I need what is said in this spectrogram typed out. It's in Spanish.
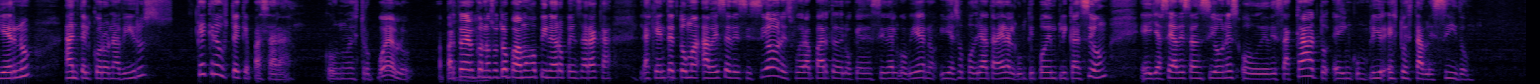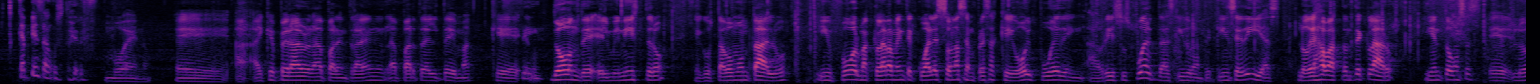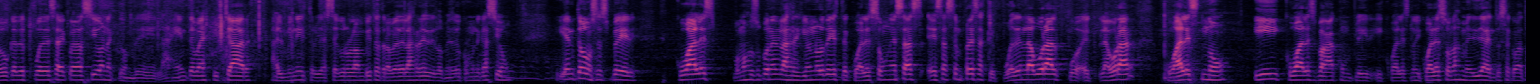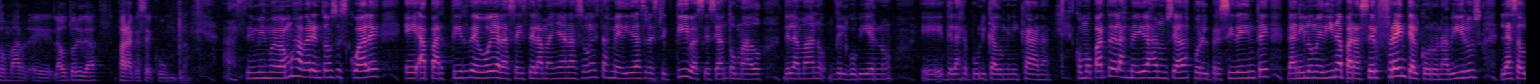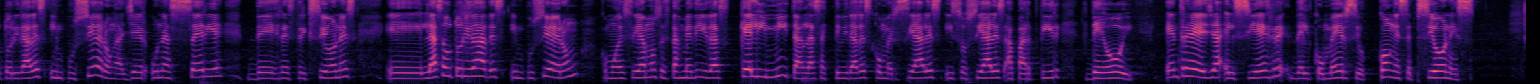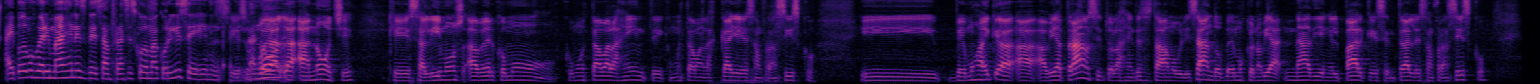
gobierno ante el coronavirus, ¿qué cree usted que pasará con nuestro pueblo? Aparte de que nosotros podamos opinar o pensar acá, la gente toma a veces decisiones fuera parte de lo que decide el gobierno y eso podría traer algún tipo de implicación, eh, ya sea de sanciones o de desacato e incumplir esto establecido. ¿Qué piensan ustedes? Bueno, eh, hay que esperar, ¿verdad?, para entrar en la parte del tema, que donde el ministro Gustavo Montalvo informa claramente cuáles son las empresas que hoy pueden abrir sus puertas y durante 15 días. Lo deja bastante claro. Y entonces eh, luego que después de esas declaraciones donde la gente va a escuchar al ministro, ya seguro lo han visto a través de las redes y los medios de comunicación, y entonces ver cuáles, vamos a suponer en la región nordeste, cuáles son esas, esas empresas que pueden laborar, eh, laborar, cuáles no, y cuáles van a cumplir y cuáles no, y cuáles son las medidas entonces que va a tomar eh, la autoridad para que se cumplan. Así mismo, vamos a ver entonces cuáles eh, a partir de hoy a las 6 de la mañana son estas medidas restrictivas que se han tomado de la mano del gobierno eh, de la República Dominicana. Como parte de las medidas anunciadas por el presidente Danilo Medina para hacer frente al coronavirus, las autoridades impusieron ayer una serie de restricciones. las autoridades impusieron como decíamos, estas medidas que limitan las actividades comerciales y sociales a partir de hoy, entre ellas el cierre del comercio, con excepciones. Ahí podemos ver imágenes de San Francisco de Macorís en sí, eso fue la anoche que salimos a ver cómo, cómo estaba la gente, cómo estaban las calles de San Francisco y vemos ahí que había tránsito, la gente se estaba movilizando, vemos que no había nadie en el parque central de San Francisco,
